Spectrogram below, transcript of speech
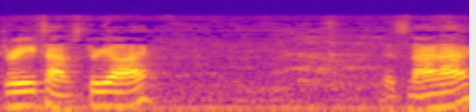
Three times three i is nine i.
